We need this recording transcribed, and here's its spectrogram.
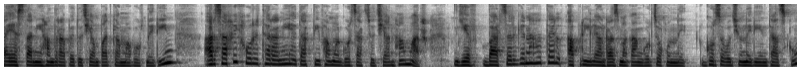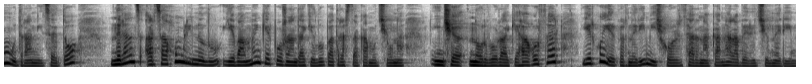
Հայաստանի Հանրապետության падգամավորներին Արցախի խորհրդարանի հետ ակտիվ համագործակցության համար եւ բարձր գնահատել ապրիլյան ռազմական գործողությունների ընթացքում ու դրանից հետո նրանց Արցախում լինելու եւ ամեն կերպ օժանդակելու պատրաստակամությունը, ինչը նոր որակ է հաղորդել երկու երկրների միջխորհրդարանական հարաբերություններին։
